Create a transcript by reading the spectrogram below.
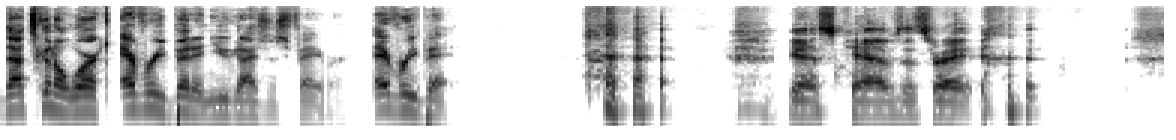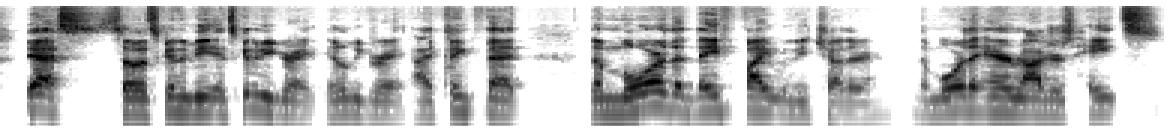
that's gonna work every bit in you guys' favor. Every bit. yes, Cavs, that's right. yes. So it's gonna be it's gonna be great. It'll be great. I think that the more that they fight with each other, the more that Aaron Rodgers hates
